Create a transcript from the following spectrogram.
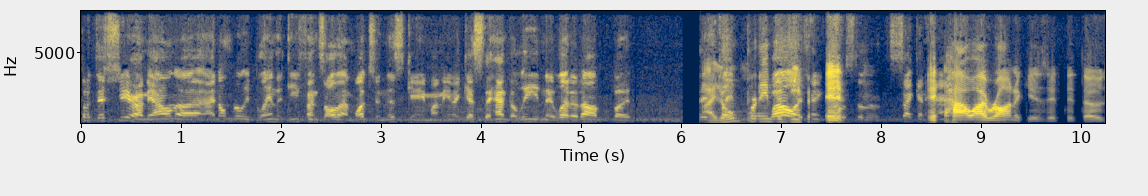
But this year, I mean, I don't know. I don't really blame the defense all that much in this game. I mean, I guess they had the lead and they let it up, but I don't blame the well. I defense. think It- close to the second And half. how ironic is it that those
